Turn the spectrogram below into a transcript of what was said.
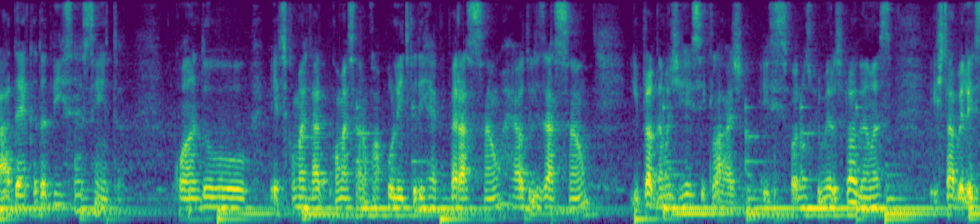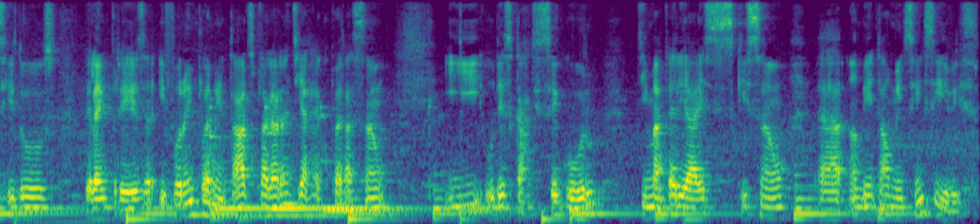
a década de 60, quando eles começaram com a política de recuperação, reutilização e programas de reciclagem. Esses foram os primeiros programas estabelecidos pela empresa e foram implementados para garantir a recuperação e o descarte seguro de materiais que são uh, ambientalmente sensíveis.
